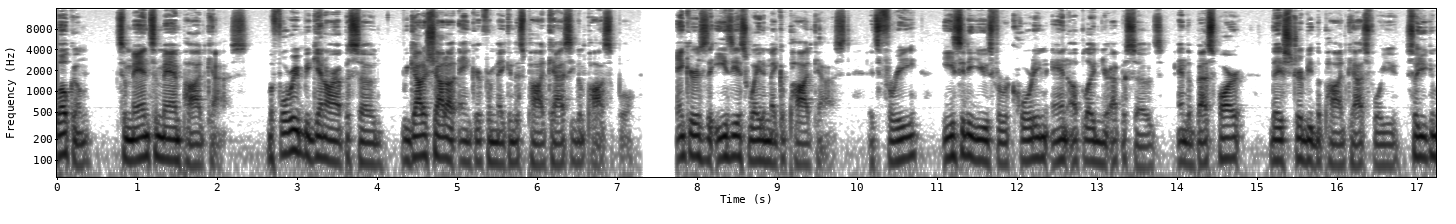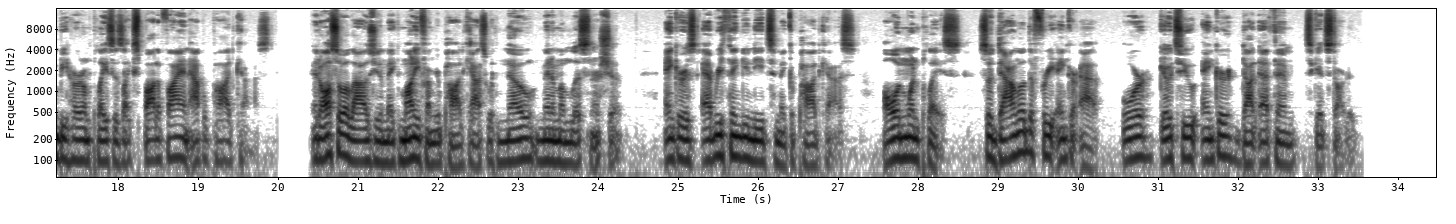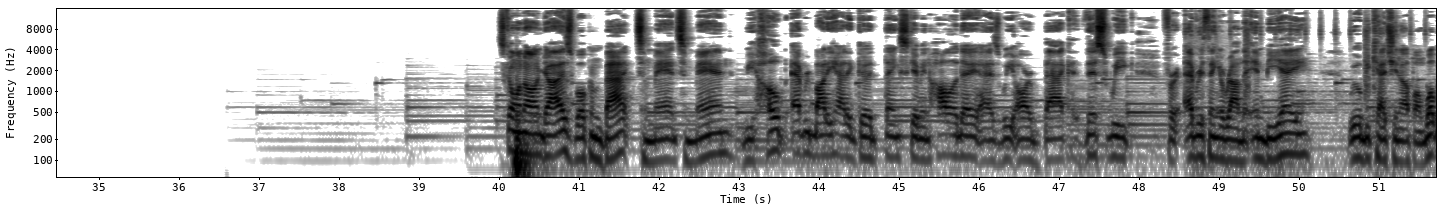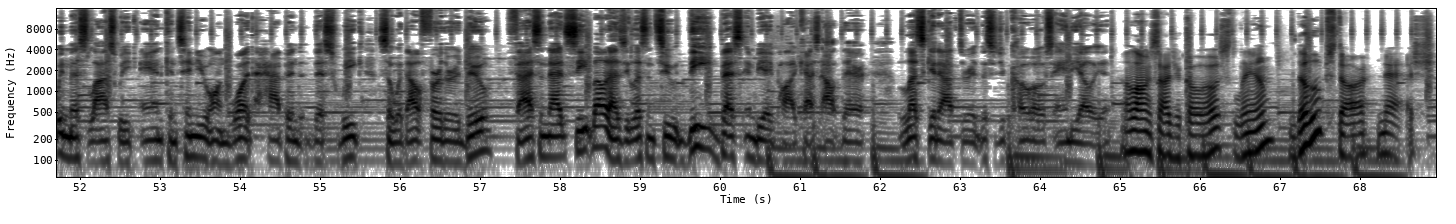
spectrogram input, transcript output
Welcome to Man to Man Podcast. Before we begin our episode, we got to shout out Anchor for making this podcast even possible. Anchor is the easiest way to make a podcast. It's free, easy to use for recording and uploading your episodes, and the best part, they distribute the podcast for you so you can be heard on places like Spotify and Apple Podcasts. It also allows you to make money from your podcast with no minimum listenership. Anchor is everything you need to make a podcast, all in one place. So download the free Anchor app or go to anchor.fm to get started. What's going on, guys? Welcome back to Man to Man. We hope everybody had a good Thanksgiving holiday as we are back this week for everything around the NBA. We will be catching up on what we missed last week and continue on what happened this week. So without further ado, fasten that seatbelt as you listen to the best NBA podcast out there. Let's get after it. This is your co-host, Andy Elliott. Alongside your co-host, Liam, the hoop star, Nash.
